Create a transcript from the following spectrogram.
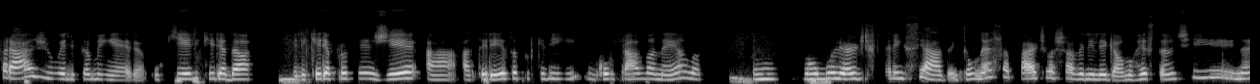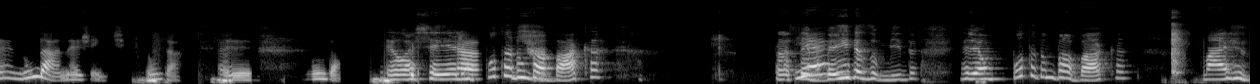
frágil ele também era, o que ele queria dar, ele queria proteger a, a Teresa porque ele encontrava nela um, uma mulher diferenciada. Então, nessa parte eu achava ele legal. No restante, né, não dá, né, gente? Não dá. É, não dá. Eu achei ele um puta de um babaca. Pra ser yeah. bem resumida, ele é um puta de um babaca, mas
